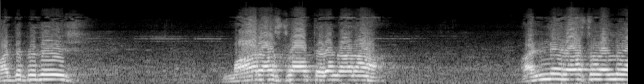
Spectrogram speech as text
మధ్యప్రదేశ్ మహారాష్ట్ర తెలంగాణ అన్ని రాష్ట్రాలలో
